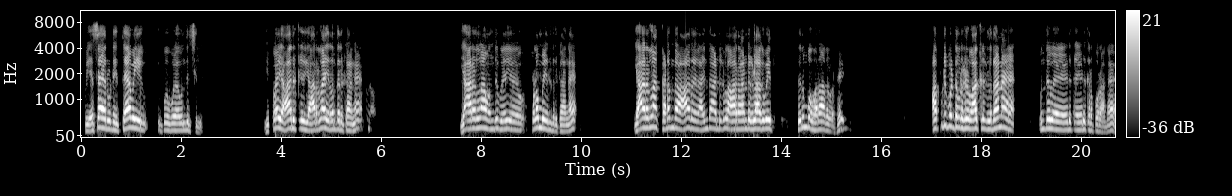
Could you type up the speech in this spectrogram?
இப்போ எஸ்ஐஆருடைய தேவை இப்போ வந்துருச்சு இல்லை இப்ப யாருக்கு யாரெல்லாம் இறந்திருக்காங்க? யாரெல்லாம் வந்து வெளியே புலம்பெயர்ந்திருக்காங்க யாரெல்லாம் கடந்த ஆறு ஐந்து ஆண்டுகள் ஆறு ஆண்டுகளாகவே திரும்ப வராதவர்கள்? அப்படிப்பட்டவர்கள் வாக்குகள் தானே வந்து எடுக்க எடுக்கிற போறாங்க.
